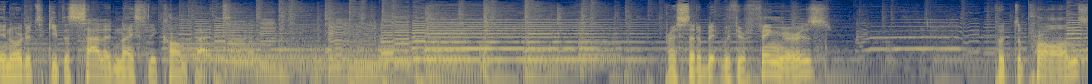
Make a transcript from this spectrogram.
in order to keep the salad nicely compact. Press it a bit with your fingers. Put the prawns.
